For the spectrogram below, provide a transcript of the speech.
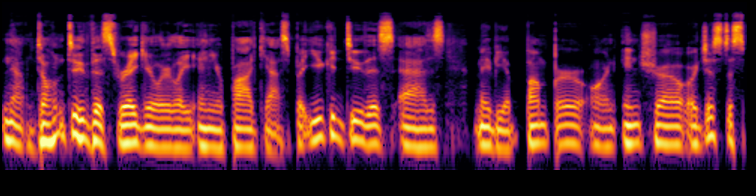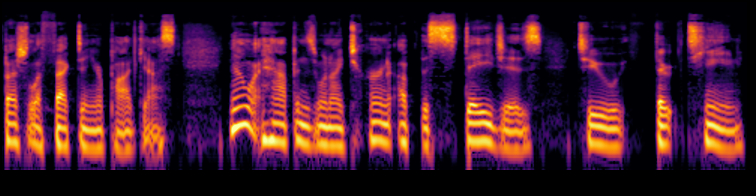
now, don't do this regularly in your podcast, but you could do this as maybe a bumper or an intro or just a special effect in your podcast. Now, what happens when I turn up the stages to 13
